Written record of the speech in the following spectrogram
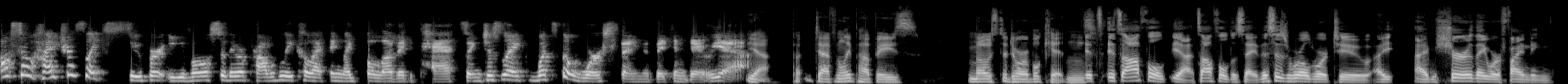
Also, Hydra's like super evil, so they were probably collecting like beloved pets and just like, what's the worst thing that they can do? Yeah. Yeah, pu- definitely puppies. Most adorable kittens. It's it's awful. Yeah, it's awful to say. This is World War II. I I'm sure they were finding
